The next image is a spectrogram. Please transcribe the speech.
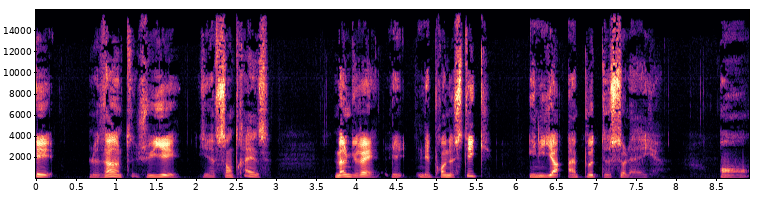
Et le 20 juillet 1913, malgré les, pronostics, il y a un peu de soleil. En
